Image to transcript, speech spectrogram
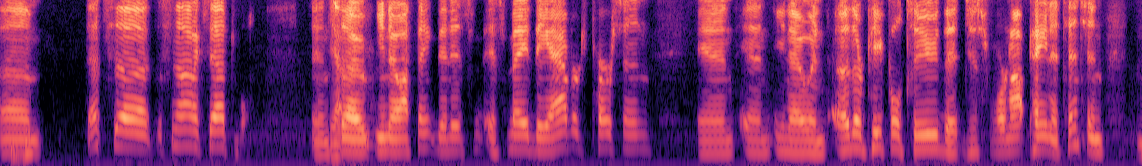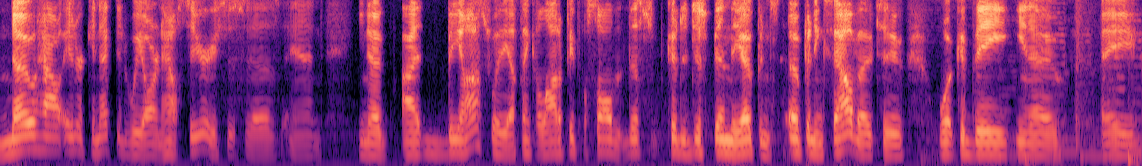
Um, That's uh, it's not acceptable. And Yep. so, you know, I think that it's it's made the average person and and you know and other people too that just were not paying attention know how interconnected we are and how serious this is and you know i be honest with you i think a lot of people saw that this could have just been the open opening salvo to what could be you know a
